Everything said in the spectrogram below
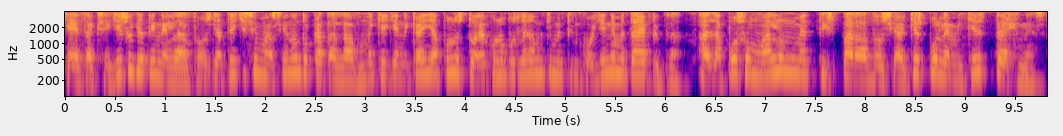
Και θα εξηγήσω γιατί είναι λάθος, γιατί έχει σημασία να το καταλάβουμε και γενικά οι Ιάπωνες το έχουν, όπως λέγαμε και με την οικογένεια με τα έπιπλα. Αλλά πόσο μάλλον με τις παραδοσιακές πολεμικές τέχνες.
